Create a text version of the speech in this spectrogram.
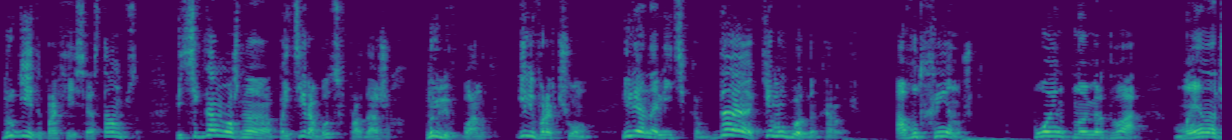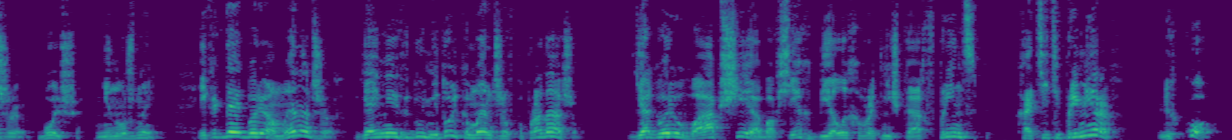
Другие-то профессии останутся. Ведь всегда можно пойти работать в продажах. Ну или в банк, или врачом, или аналитиком. Да, кем угодно, короче. А вот хренушки. Поинт номер два. Менеджеры больше не нужны. И когда я говорю о менеджерах, я имею в виду не только менеджеров по продажам. Я говорю вообще обо всех белых воротничках в принципе. Хотите примеров? Легко.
